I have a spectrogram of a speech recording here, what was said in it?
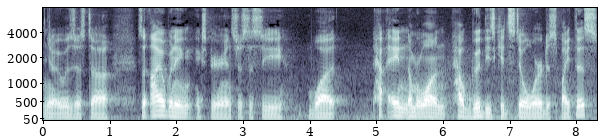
you know, it was just uh, it's an eye-opening experience just to see what how, number one how good these kids still were despite this,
